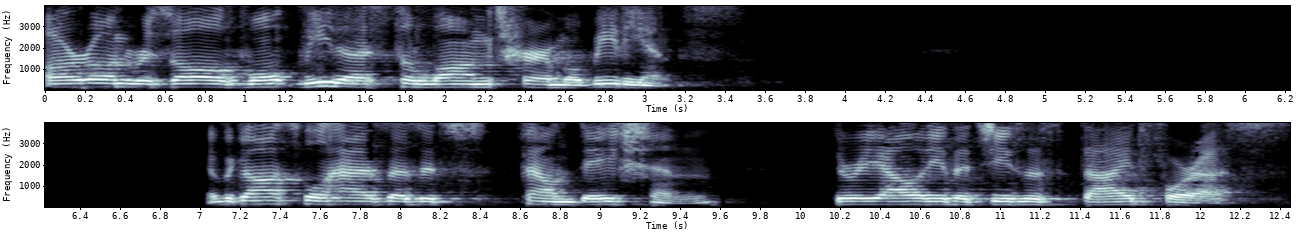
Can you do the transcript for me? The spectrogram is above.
Our own resolve won't lead us to long term obedience. And the gospel has as its foundation the reality that Jesus died for us,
